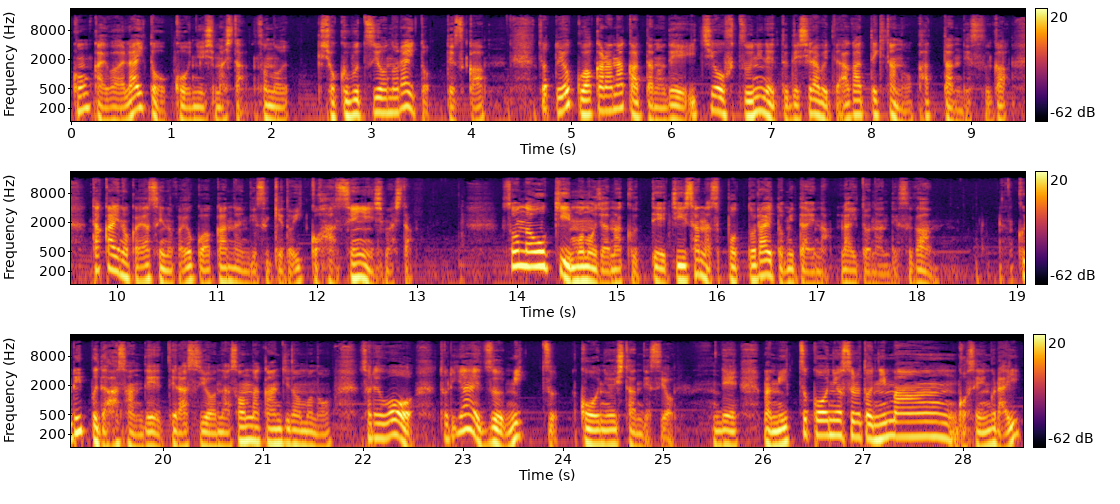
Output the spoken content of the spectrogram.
今回はライトを購入しました。その、植物用のライトですか？ちょっとよくわからなかったので、一応普通にネットで調べて上がってきたのを買ったんですが、高いのか安いのかよくわかんないんですけど、1個8000円しました。そんな大きいものじゃなくて、小さなスポットライトみたいなライトなんですが、クリップで挟んで照らすような、そんな感じのもの。それを、とりあえず3つ購入したんですよ。で、まあ、3つ購入すると2万5千円ぐらい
